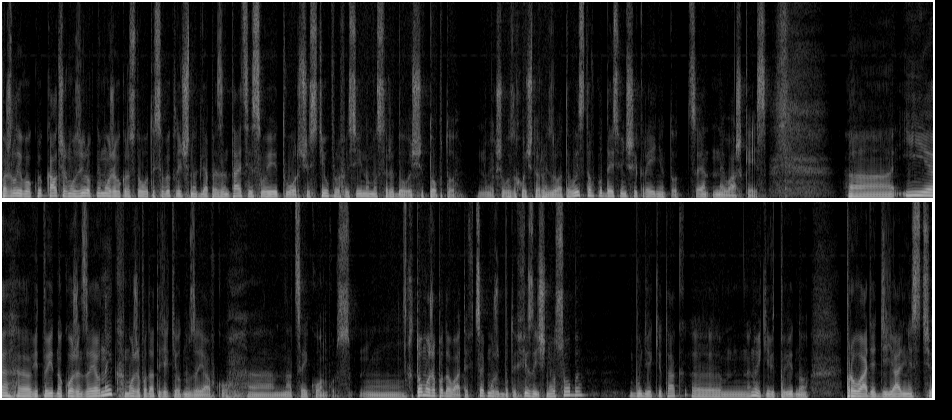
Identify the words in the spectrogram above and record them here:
Важливо, Culture Moves Europe не може використовуватися виключно для презентації своєї творчості у професійному середовищі. Тобто, ну, якщо ви захочете організувати виставку десь в іншій країні, то це не ваш кейс. І е, відповідно кожен заявник може подати тільки одну заявку е, на цей конкурс. Хто може подавати? Це можуть бути фізичні особи, будь-які так, е, ну, які відповідно провадять діяльність е,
